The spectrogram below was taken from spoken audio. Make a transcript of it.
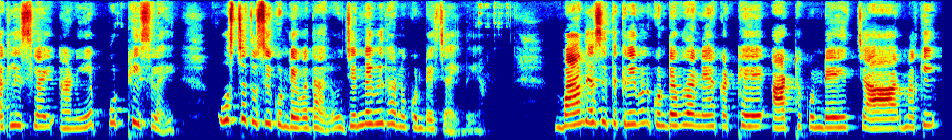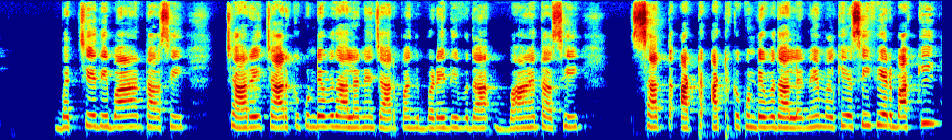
ਅਗਲੀ ਸਿਲਾਈ ਆਣੀ ਹੈ, ਪੁੱਠੀ ਸਿਲਾਈ, ਉਸ 'ਚ ਤੁਸੀਂ ਕੁੰਡੇ ਵਧਾ ਲਓ, ਜਿੰਨੇ ਵੀ ਤੁਹਾਨੂੰ ਕੁੰਡੇ ਚਾਹੀਦੇ ਆ। ਬਾਂਹ ਦੇ ਅਸੀਂ ਤਕਰੀਬਨ ਕੁੰਡੇ ਵਧਾਉਂਦੇ ਆ ਇਕੱਠੇ 8 ਕੁੰਡੇ 4 ਮਤਲਬ ਕਿ ਬੱਚੇ ਦੀ ਬਾਂਹ ਤਾਂ ਅਸੀਂ ਚਾਰੇ ਚਾਰ ਕੁ ਕੁੰਡੇ ਵਧਾ ਲੈਣੇ ਆ, ਚਾਰ ਪੰਜ ਬੜੇ ਦੀ ਵਧਾ ਬਾਂਹ ਹੈ ਤਾਂ ਅਸੀਂ 7 8 8 ਕੁ ਕੁੰਡੇ ਵਧਾ ਲੈਣੇ ਆ ਮਤਲਬ ਕਿ ਅਸੀਂ ਫਿਰ ਬਾਕੀ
